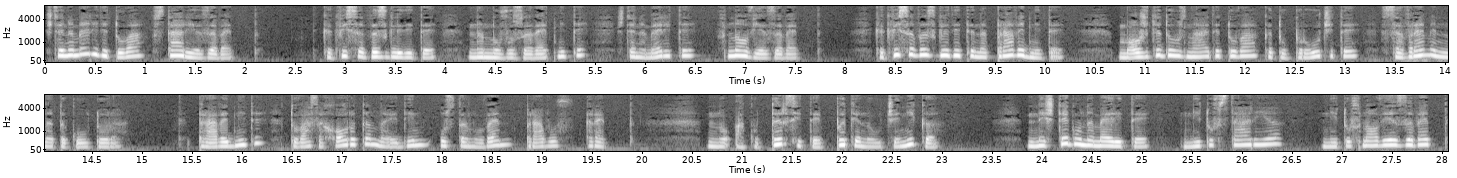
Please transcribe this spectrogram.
Ще намерите това в Стария завет. Какви са възгледите на новозаветните? Ще намерите в Новия завет. Какви са възгледите на праведните? Можете да узнаете това, като проучите съвременната култура. Праведните – това са хората на един установен правов ред. Но ако търсите пътя на ученика, не ще го намерите нито в Стария, нито в Новия Завет,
